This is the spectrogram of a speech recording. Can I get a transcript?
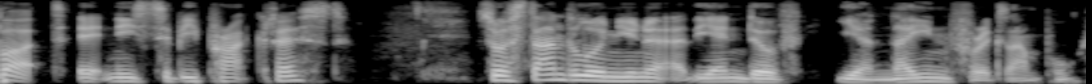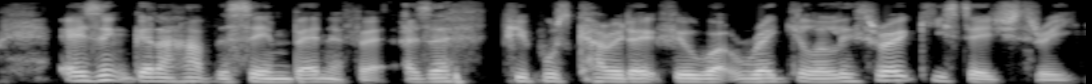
but it needs to be practiced. So a standalone unit at the end of year nine, for example, isn't going to have the same benefit as if pupils carried out fieldwork regularly throughout Key Stage three.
